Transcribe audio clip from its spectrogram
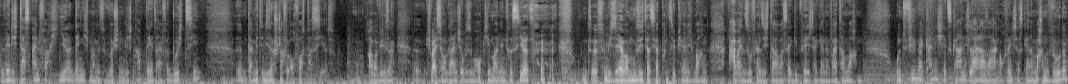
werde ich das einfach hier, denke ich mal, mit so wöchentlichen Updates einfach durchziehen, äh, damit in dieser Staffel auch was passiert. Aber wie gesagt, äh, ich weiß ja auch gar nicht, ob es überhaupt jemanden interessiert. Und äh, für mich selber muss ich das ja prinzipiell nicht machen. Aber insofern sich da was ergibt, werde ich da gerne weitermachen. Und viel mehr kann ich jetzt gar nicht leider sagen, auch wenn ich das gerne machen würde.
